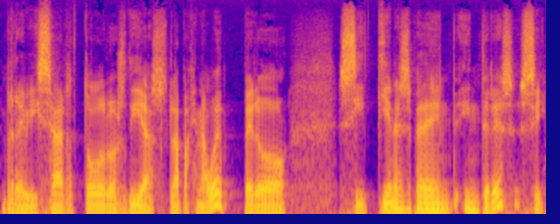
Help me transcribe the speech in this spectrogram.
revisar todos los días la página web. Pero si tienes especial in- interés, sí,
